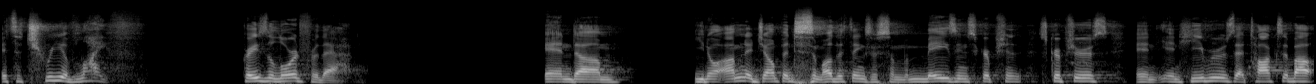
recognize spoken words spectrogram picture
It's a tree of life. Praise the Lord for that. And, um, you know, I'm going to jump into some other things. There's some amazing scripture, scriptures in, in Hebrews that talks about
